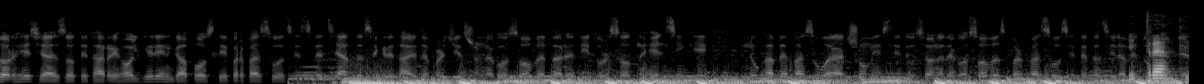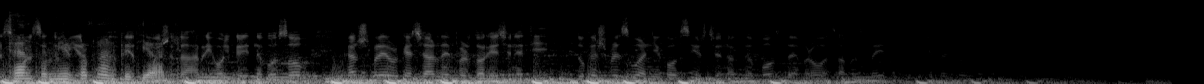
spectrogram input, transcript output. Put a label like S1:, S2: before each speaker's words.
S1: Dorëheqja e zotit Harri Holkerit nga posti i Përfaqësuesit Special të Sekretarit të Përgjithshëm në Kosovë e bërë e ditur sot në Helsinki, nuk ka befasuar aq shumë institucionet e Kosovës, përfaqësuesit e të cilave
S2: duke e vlerësuar si të mirë
S1: punën e Harri Holkerit në Kosovë, kanë shprehur keqardhjen për dorëheqjen e tij, duke shpresuar njëkohësisht që në këtë post të emërohet sa më shpejt një person me kondicion politik.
